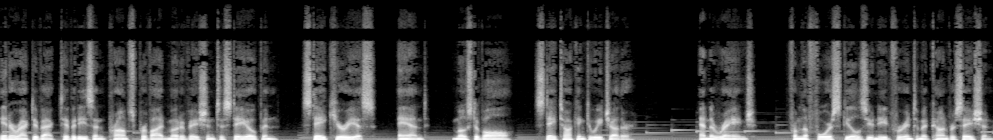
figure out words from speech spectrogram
Interactive activities and prompts provide motivation to stay open, stay curious, and, most of all, stay talking to each other. And the range, from the four skills you need for intimate conversation,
